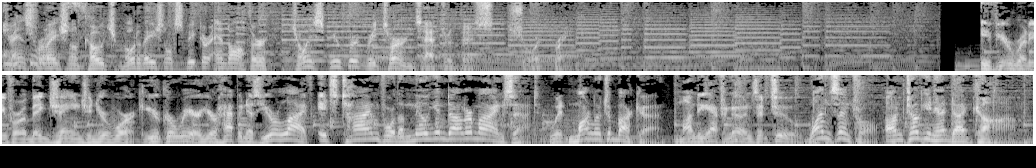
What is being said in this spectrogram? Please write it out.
Transformational coach, motivational speaker, and author Joyce Buford returns after this short break. If you're ready for a big change in your work, your career, your happiness, your life, it's time for the Million Dollar Mindset with Marla Tabaka. Monday afternoons at 2, 1 Central on TogiNet.com.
